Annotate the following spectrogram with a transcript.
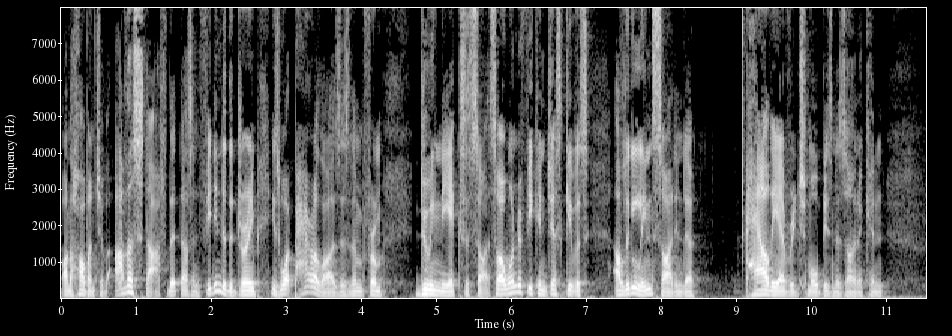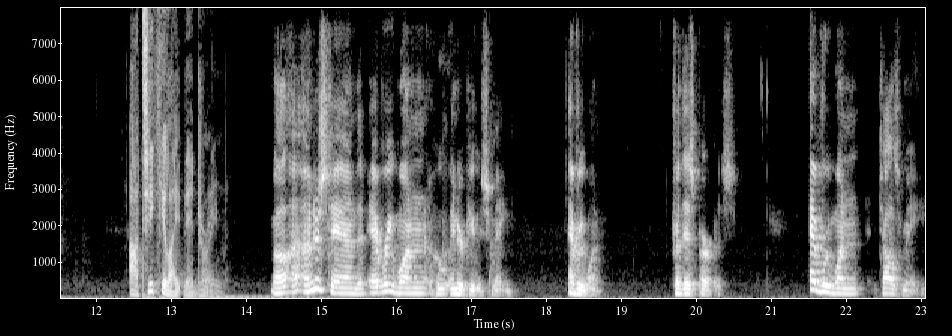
on a whole bunch of other stuff that doesn't fit into the dream is what paralyzes them from doing the exercise so i wonder if you can just give us a little insight into how the average small business owner can articulate their dream well i understand that everyone who interviews me everyone for this purpose. Everyone tells me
